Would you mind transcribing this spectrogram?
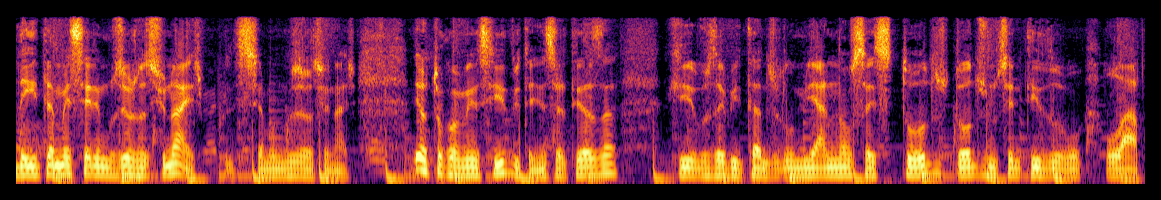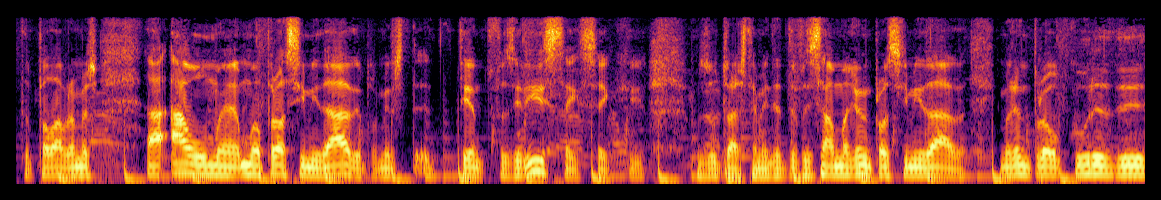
daí também serem museus nacionais, se chamam museus nacionais. Eu estou convencido e tenho a certeza que os habitantes do Lumiar, não sei se todos, todos no sentido lato da palavra, mas há, há uma, uma proximidade proximidade, eu pelo menos tento fazer isso, sei, sei que os outros também tentam fazer isso, há uma grande proximidade, uma grande procura de,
